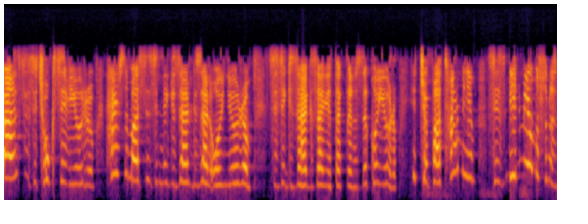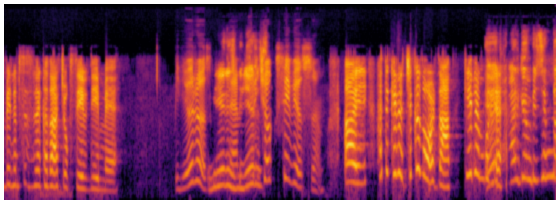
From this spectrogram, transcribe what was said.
Ben sizi çok seviyorum. Her zaman sizinle güzel güzel oynuyorum. Sizi güzel güzel yataklarınıza koyuyorum. Hiç çöpe atar mıyım? Siz bilmiyor musunuz benim sizi ne kadar çok sevdiğimi? Biliyoruz. Biliriz, Sen bizi biliyoruz. çok seviyorsun. Ay, hadi gelin çıkın oradan. Gelin buraya. Evet, her gün bizimle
